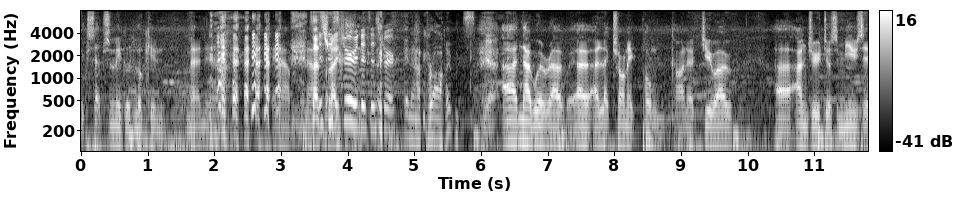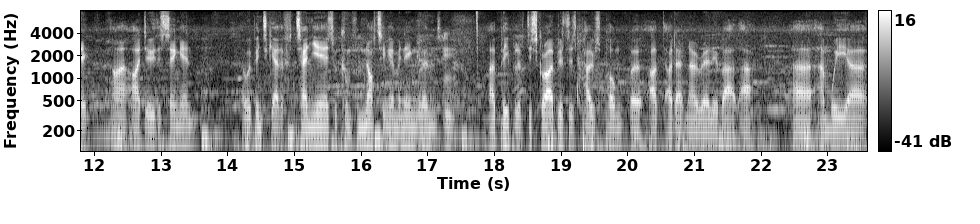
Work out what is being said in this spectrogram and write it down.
exceptionally good-looking men in our, in our, in our, That's this right. is true, this is true. in our primes. Yeah. Uh, no, we're uh, uh, electronic punk kind of duo. Uh, Andrew does the music, I, I do the singing. Uh, we've been together for 10 years. We come from Nottingham in England. Mm. Uh, people have described us as post-punk, but I, I don't know really about that. Uh, and we uh,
